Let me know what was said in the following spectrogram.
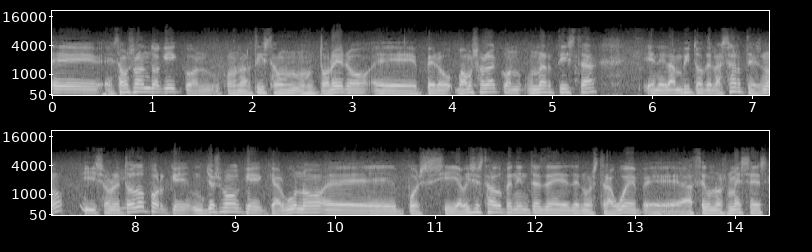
eh, estamos hablando aquí con, con un artista, un, un torero, eh, pero vamos a hablar con un artista en el ámbito de las artes, ¿no? Y sobre todo porque yo supongo que, que alguno, eh, pues si habéis estado pendientes de, de nuestra web eh, hace unos meses,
